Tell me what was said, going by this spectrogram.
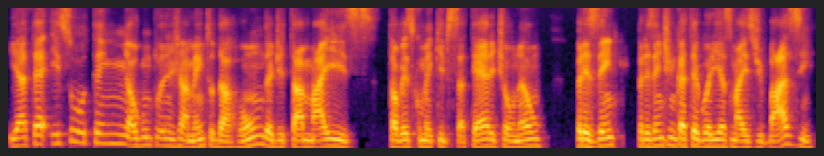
E até isso tem algum planejamento da Honda de estar tá mais, talvez como equipe satélite ou não, presente, presente em categorias mais de base?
